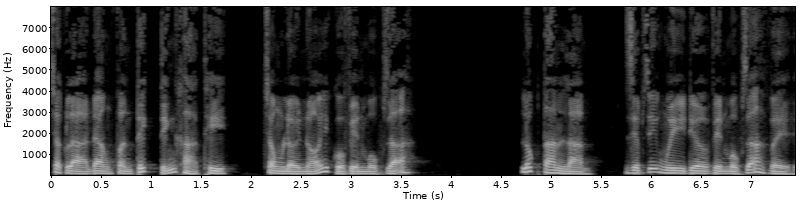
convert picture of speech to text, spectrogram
chắc là đang phân tích tính khả thi trong lời nói của viên mục giã. Lúc tan làm, Diệp Dĩ Nguy đưa viên mục giã về.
